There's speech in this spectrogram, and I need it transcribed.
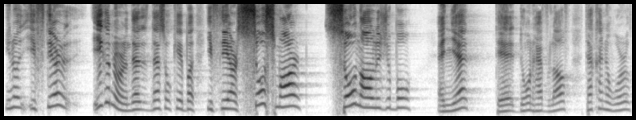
You know, if they're ignorant, that, that's okay. But if they are so smart, so knowledgeable, and yet they don't have love, that kind of world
